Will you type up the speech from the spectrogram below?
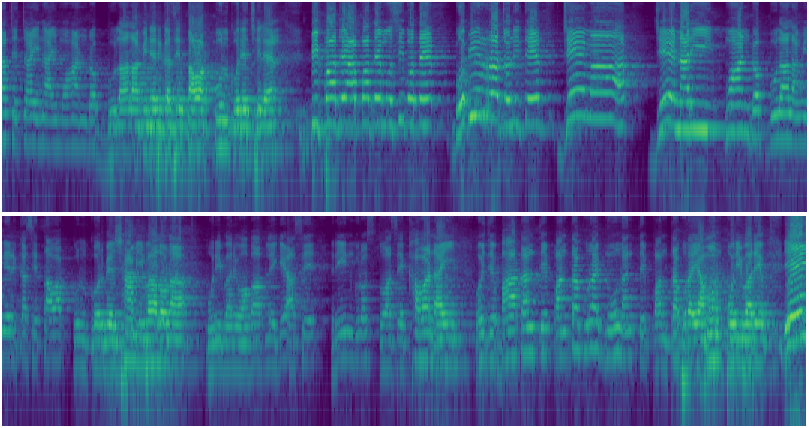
কাছে চাই নাই মহান রব্বুল আলমিনের কাছে তাওয়াক্কুল করেছিলেন। বিপদে আপদে, মুসিবতে, গভীর রজনীতে যে মা যে নারী মহান রব্বুল আলমিনের কাছে তাওয়াক্কুল করবে, স্বামী ভালো না, পরিবারে অভাব লেগে আছে, ঋণগ্রস্ত আছে, খাওয়া নাই, ওই যে ভাত আনতে, পান্তা ফুরায়, নুন আনতে, পান্তা ফুরায়, এমন পরিবারে। এই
